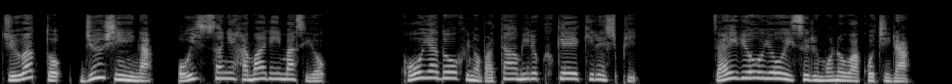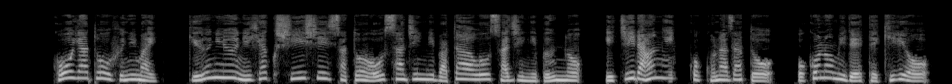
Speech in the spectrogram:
じゅわっとジューシーな美味しさにはまりますよ。高野豆腐のバターミルクケーキレシピ。材料用意するものはこちら。高野豆腐2枚、牛乳 200cc 砂糖大さじ2バター大さじ2分の1卵1個粉砂糖、お好みで適量。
